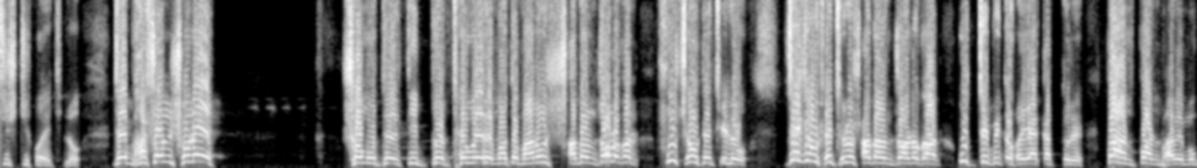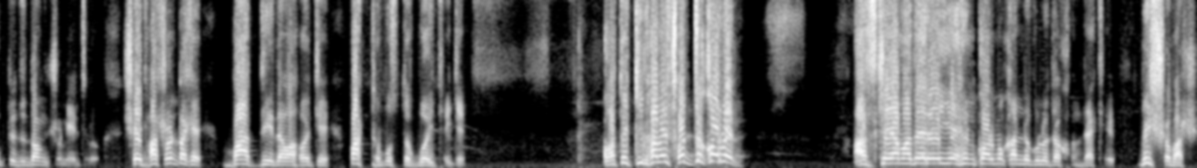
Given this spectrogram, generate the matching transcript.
সৃষ্টি হয়েছিল, যে ভাষণ শুনে সমুদ্রের তীব্র ঢেউয়ের মতো মানুষ সাধারণ জনগণ ফুসে উঠেছিল, জেগে উঠেছিল সাধারণ জনগণ, উজ্জীবিত হয়ে একাত্তরে প্রাণপণ ভাবে মুক্তিযুদ্ধ অংশ নিয়েছিল। সেই ভাষণটাকে বাদ দিয়ে দেওয়া হয়েছে পাঠ্যপুস্তক বই থেকে। কত কীভাবে সহ্য করবেন? আজকে আমাদের এই এহেন কর্মকাণ্ডগুলো যখন দেখে বিশ্ববাসী,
